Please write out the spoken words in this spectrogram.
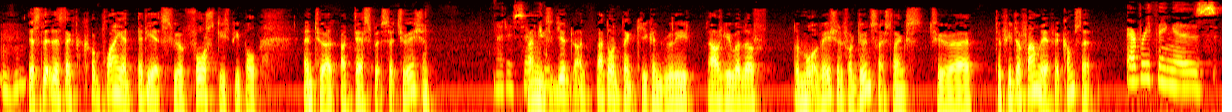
Mm-hmm. It's, the, it's the compliant idiots who have forced these people into a, a desperate situation. That is so and. You, I don't think you can really argue with their, their motivation for doing such things to uh, to feed their family if it comes to it. Everything is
